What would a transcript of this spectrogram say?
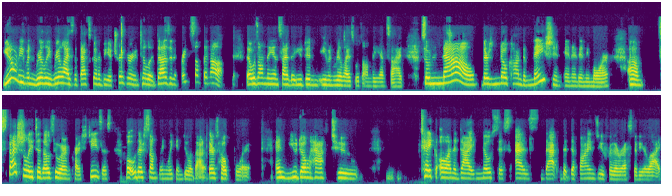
you don't even really realize that that's going to be a trigger until it does and it brings something up that was on the inside that you didn't even realize was on the inside so now there's no condemnation in it anymore um, especially to those who are in christ jesus but there's something we can do about it there's hope for it and you don't have to take on a diagnosis as that that defines you for the rest of your life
